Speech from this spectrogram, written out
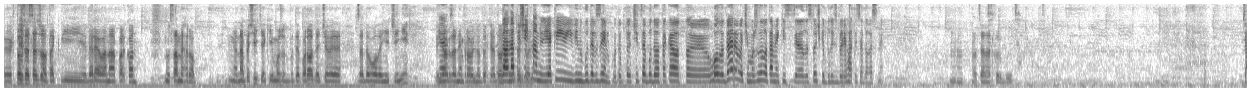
Е, Хто вже саджав такі дерева на паркан, ну саме гроб, напишіть, які можуть бути поради, чи ви задоволені чи ні, Я- як за ним правильно доглядати. і Да, так напишіть далі. нам, який він буде взимку. Тобто, чи це буде таке от е, голе дерево, чи можливо там якісь е, листочки будуть зберігатися до весни. Мгм, Оце нас турбує. Все.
